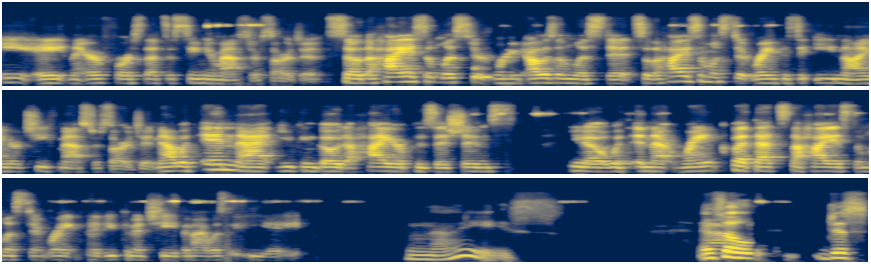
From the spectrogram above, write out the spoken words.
E8 in the Air Force. That's a senior master sergeant. So the highest enlisted rank, I was enlisted. So the highest enlisted rank is the E9 or chief master sergeant. Now within that, you can go to higher positions, you know, within that rank, but that's the highest enlisted rank that you can achieve. And I was the E8. Nice. And so, just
